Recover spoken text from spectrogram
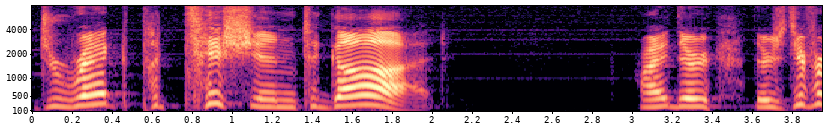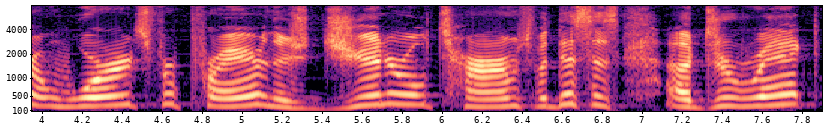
direct petition to God. Right? There, there's different words for prayer and there's general terms, but this is a direct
